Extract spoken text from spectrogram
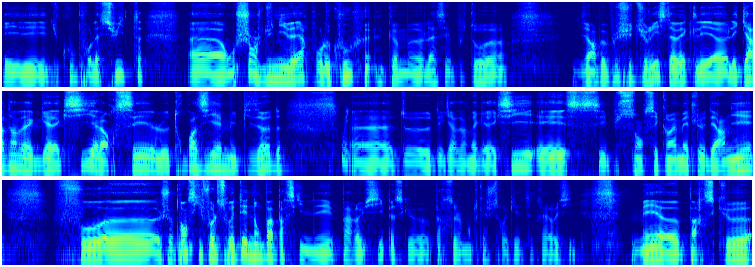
Et du coup, pour la suite, euh, on change d'univers pour le coup, comme euh, là, c'est plutôt euh, un peu plus futuriste avec les, les Gardiens de la Galaxie. Alors, c'est le troisième épisode de, des Gardiens de la Galaxie et c'est censé quand même être le dernier. Faut, je pense qu'il faut le souhaiter, non pas parce qu'il n'est pas réussi, parce que personnellement, en tout cas, je trouve qu'il était très réussi, mais parce que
